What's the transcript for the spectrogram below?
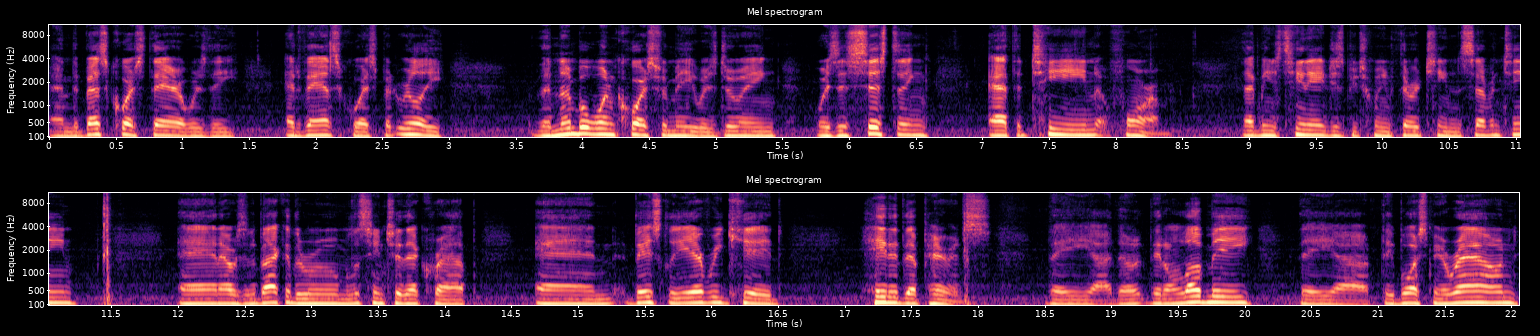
and the best course there was the advanced course, but really the number one course for me was doing was assisting at the teen forum. That means teenagers between 13 and 17. And I was in the back of the room listening to that crap, and basically every kid hated their parents. They uh, they don't love me. They uh, they boss me around.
